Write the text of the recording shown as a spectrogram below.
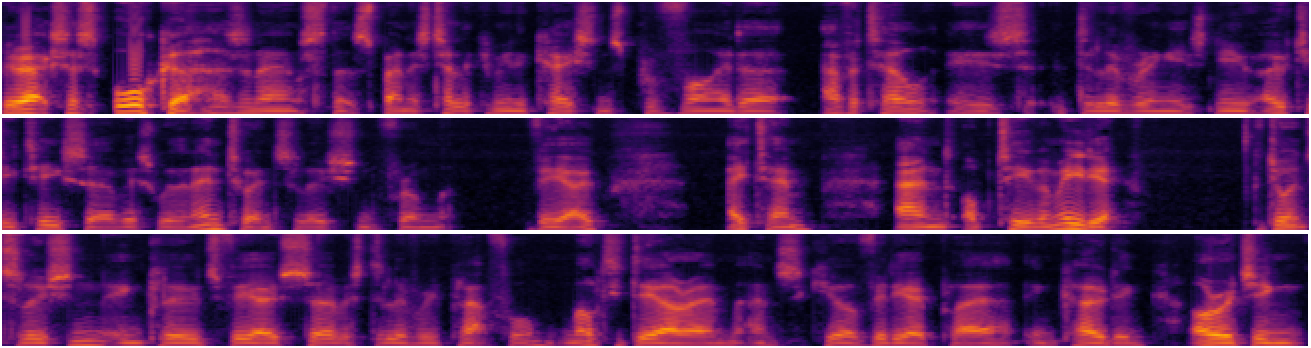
Viaccess Orca has announced that Spanish telecommunications provider Avatel is delivering its new OTT service with an end-to-end solution from VO, Ateme, and Optiva Media. The joint solution includes VO's service delivery platform, multi-DRM and secure video player, encoding, origin,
